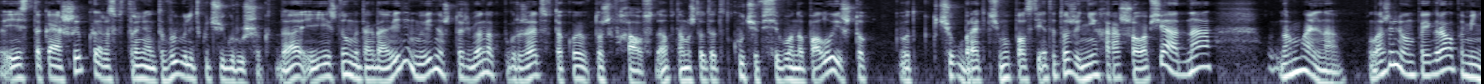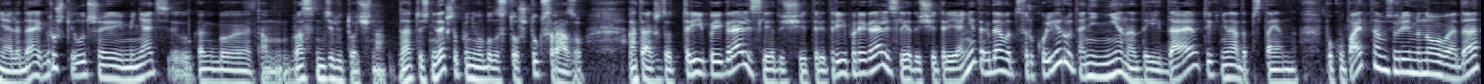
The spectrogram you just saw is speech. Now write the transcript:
есть такая ошибка распространенная, это вывалить кучу игрушек, да, и что мы тогда видим? Мы видим, что ребенок погружается в такой тоже в хаос, да, потому что вот эта куча всего на полу, и что вот к чему брать, к чему ползти, это тоже нехорошо. Вообще одна нормально. Положили, он поиграл, поменяли, да, игрушки лучше менять э, как бы там раз в неделю точно, да, то есть не так, чтобы у него было 100 штук сразу, а так, что три поиграли, следующие три, три проиграли, следующие три, и они тогда вот циркулируют, они не надоедают, их не надо постоянно покупать там все время новое, да,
